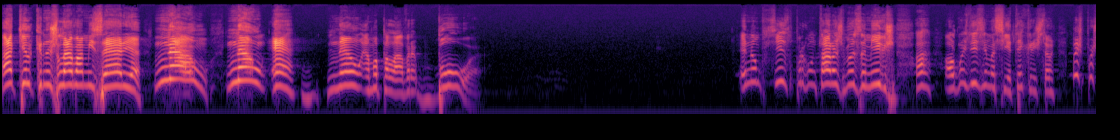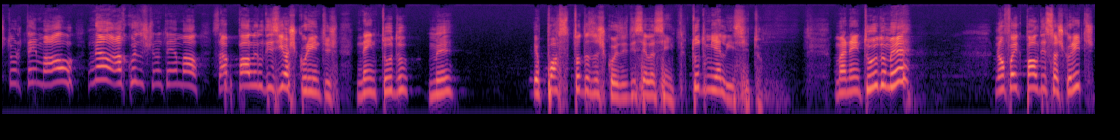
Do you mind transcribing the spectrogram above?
àquilo que nos leva à miséria. Não, não é, não é uma palavra boa. Eu não preciso perguntar aos meus amigos. Ah, alguns dizem-me assim, até cristãos, mas pastor, tem mal? Não, há coisas que não têm mal. Sabe, Paulo ele dizia aos Coríntios: nem tudo me eu posso todas as coisas. Disse ele assim: tudo me é lícito, mas nem tudo me. Não foi que Paulo disse aos Coríntios?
